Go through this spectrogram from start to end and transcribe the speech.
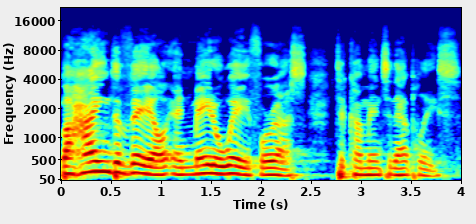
behind the veil and made a way for us to come into that place.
